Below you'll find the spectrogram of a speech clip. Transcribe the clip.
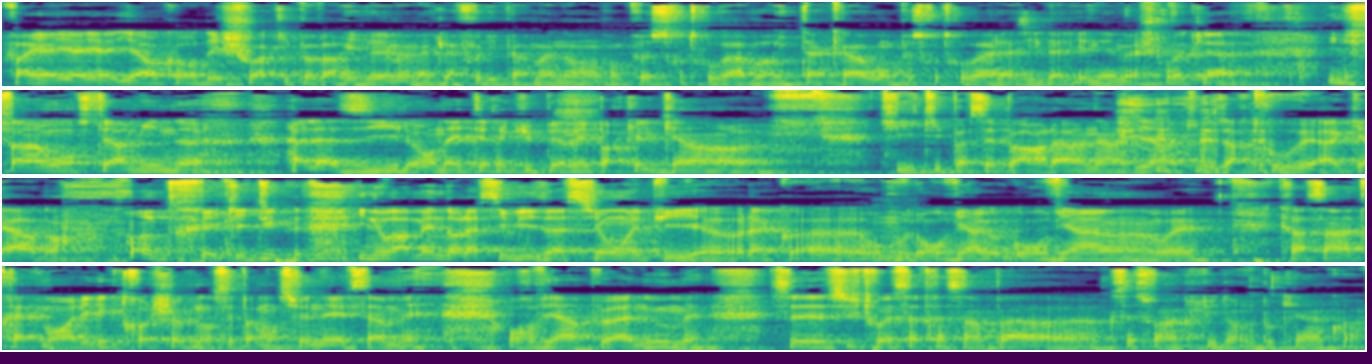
Enfin, il y a, il y il encore des choix qui peuvent arriver, même avec la folie permanente. On peut se retrouver à Waritaka ou on peut se retrouver à l'asile d'aliénés. Mais je trouvais que la, une fin où on se termine à l'asile, on a été récupéré par quelqu'un qui, qui passait par là, un Indien, qui nous a retrouvés à quart dans, dans le truc. Du- il nous ramène dans la civilisation et puis euh, voilà quoi. On, on revient, on revient, ouais, grâce à un traitement à l'électrochoc. Non, c'est pas mentionné ça, mais on revient un peu à nous. Mais je trouvais ça très sympa euh, que ça soit inclus dans le bouquin quoi.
